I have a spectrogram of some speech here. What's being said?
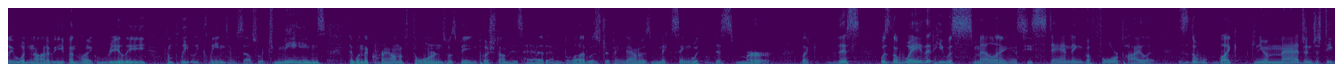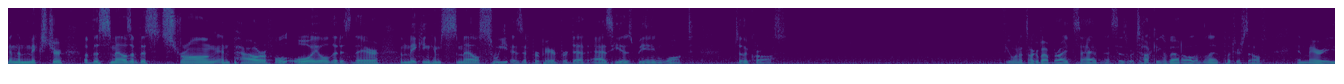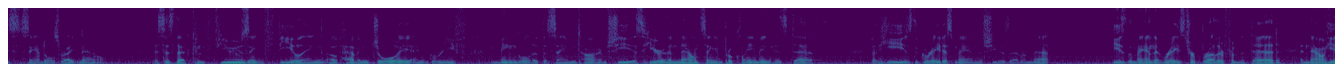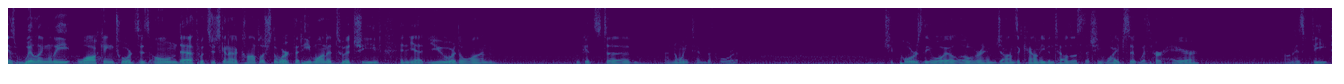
he would not have even, like, really completely cleaned himself. Which means that when the crown of thorns was being pushed on his head and blood was dripping down, it was mixing with this myrrh. Like, this was the way that he was smelling as he's standing before Pilate. This is the, like, can you imagine just even the mixture of the smells of this strong and powerful oil that is there and making him smell sweet as if prepared for death as he is being walked to the cross? If you want to talk about bright sadness as we're talking about all of Lent, put yourself in Mary's sandals right now. This is that confusing feeling of having joy and grief mingled at the same time. She is here announcing and proclaiming his death, but he is the greatest man that she has ever met. He is the man that raised her brother from the dead, and now he is willingly walking towards his own death, which is going to accomplish the work that he wanted to achieve, and yet you are the one who gets to anoint him before it. And she pours the oil over him. John's account even tells us that she wipes it with her hair on his feet.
